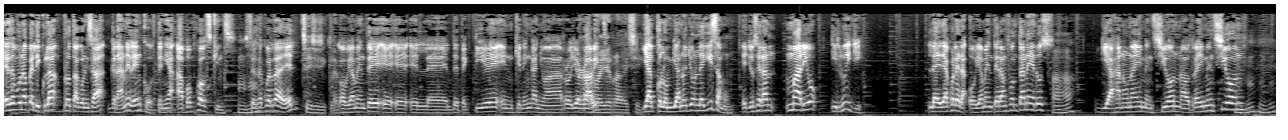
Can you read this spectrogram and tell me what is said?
Esa fue una película protagonizada, gran elenco. Tenía a Bob Hoskins. ¿Usted se acuerda de él? Sí, sí, sí, claro. Obviamente eh, eh, el, el detective en quien engañó a Roger A Rabbit. Roger Rabbit, sí. Y al colombiano John Leguizamo. Ellos eran Mario y Luigi. La idea cuál era? Obviamente eran fontaneros, Ajá. viajan a una dimensión, a otra dimensión,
